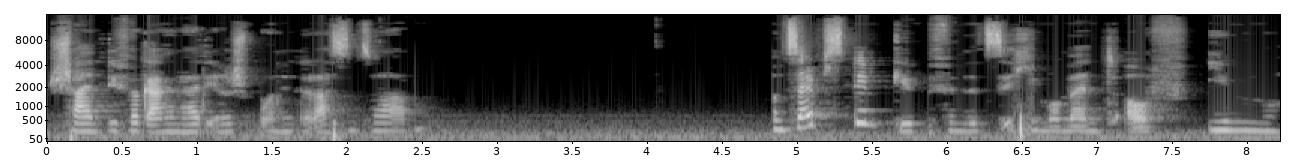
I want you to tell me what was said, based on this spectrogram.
scheint die Vergangenheit ihre Spuren hinterlassen zu haben. Und selbst Dimki befindet sich im Moment auf ihm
